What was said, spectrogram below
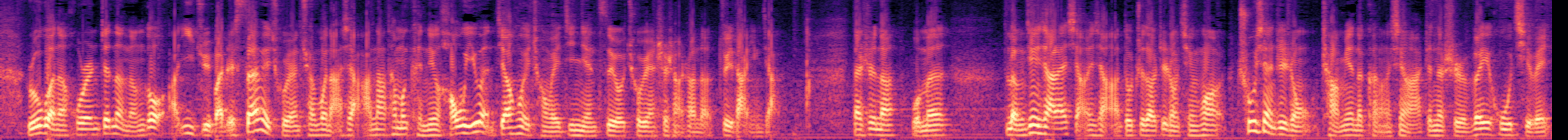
如果呢湖人真的能够啊一举把这三位球员全部拿下啊，那他们肯定毫无疑问将会成为今年自由球员市场上的最大赢家。但是呢，我们冷静下来想一想啊，都知道这种情况出现这种场面的可能性啊，真的是微乎其微。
